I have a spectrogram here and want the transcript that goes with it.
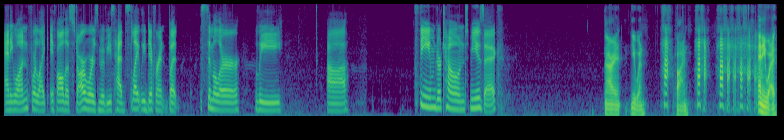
anyone for like if all the Star Wars movies had slightly different but similarly uh themed or toned music. All right, you win. Ha Fine. ha ha. Anyway,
